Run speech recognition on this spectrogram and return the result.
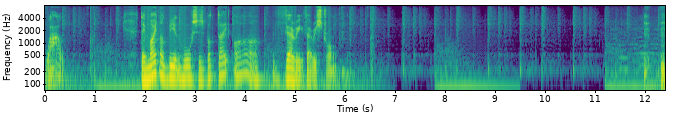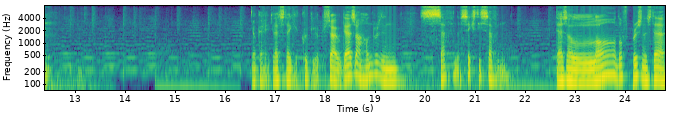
wow. They might not be in horses, but they are very, very strong. Okay, let's take a quick look. So there's a hundred and seven, sixty-seven. There's a lot of prisoners there.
